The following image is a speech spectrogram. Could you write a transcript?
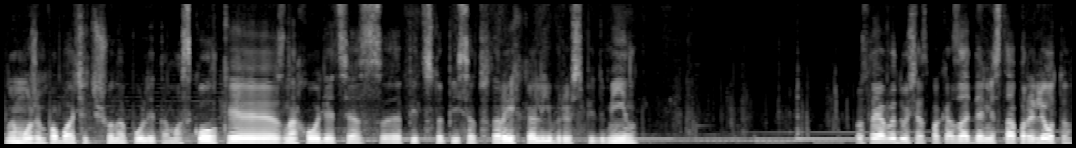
Ми можемо побачити, що на полі там осколки знаходяться з під 152 калібрів, з під мін. Просто я веду зараз показати, де міста прильоту.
